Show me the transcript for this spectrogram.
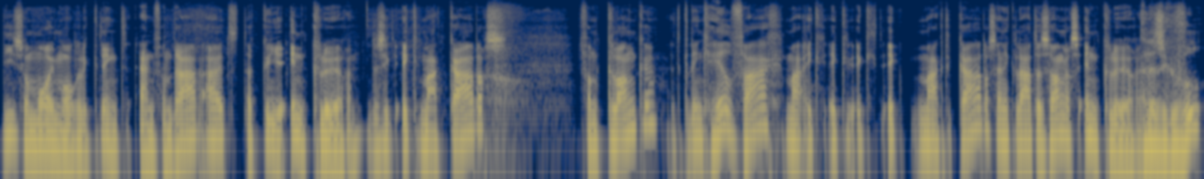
die zo mooi mogelijk klinkt. En van daaruit, daar kun je inkleuren. Dus ik, ik maak kaders van klanken. Het klinkt heel vaag, maar ik, ik, ik, ik maak de kaders en ik laat de zangers inkleuren. en dat is een gevoel?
